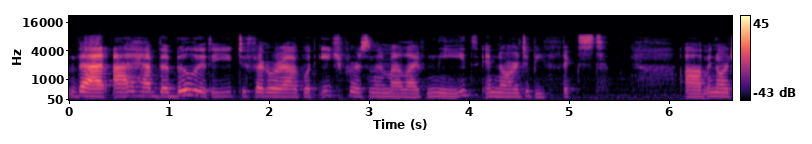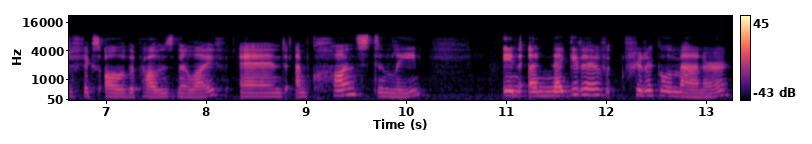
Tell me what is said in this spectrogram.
that I have the ability to figure out what each person in my life needs in order to be fixed, um, in order to fix all of the problems in their life. And I'm constantly, in a negative, critical manner,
